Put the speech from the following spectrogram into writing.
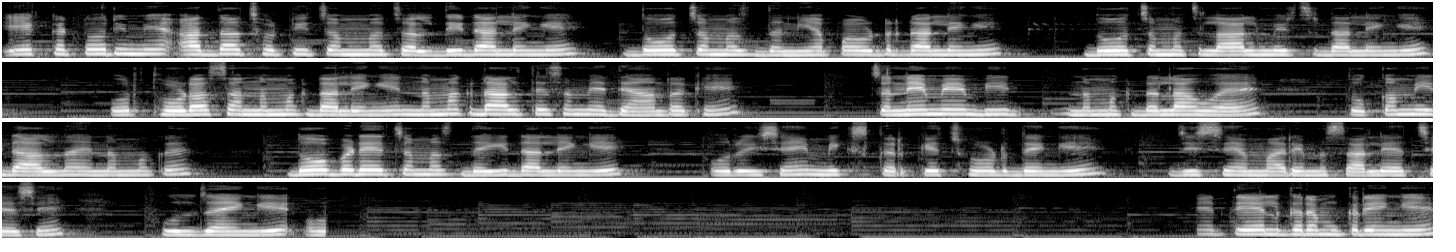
एक कटोरी में आधा छोटी चम्मच हल्दी डालेंगे, दो चम्मच धनिया पाउडर डालेंगे, दो चम्मच लाल मिर्च डालेंगे और थोड़ा सा नमक डालेंगे। नमक डालते समय ध्यान रखें, चने में भी नमक डला हुआ है तो कम ही डालना है नमक। दो बड़े चम्मच दही डालेंगे और इसे मिक्स करके छोड़ देंगे, जिससे हमारे मसाले अच्छे से फूल जाएँगे और तेल गरम करेंगे।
